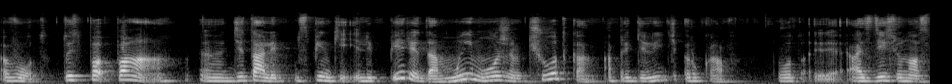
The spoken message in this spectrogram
Вот. То есть по, по Э, детали спинки или переда мы можем четко определить рукав. Вот, э, а здесь у нас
